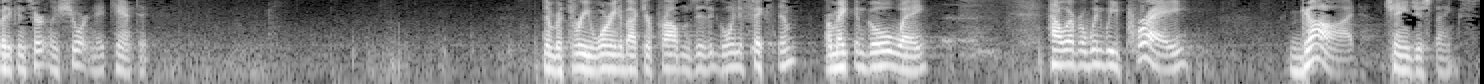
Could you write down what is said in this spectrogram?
But it can certainly shorten it, can't it? Number three, worrying about your problems isn't going to fix them or make them go away. However, when we pray, God changes things.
